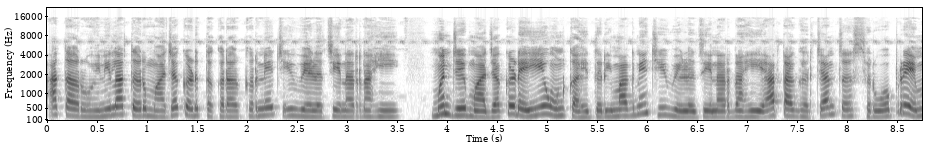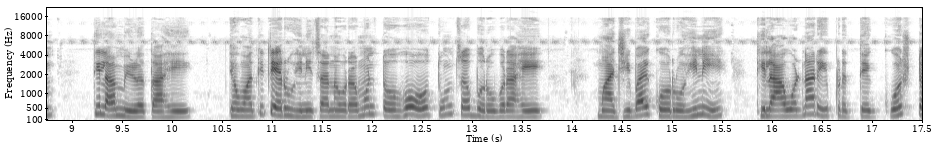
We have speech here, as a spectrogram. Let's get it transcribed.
आता रोहिणीला तर माझ्याकडे तक्रार करण्याची वेळच येणार नाही. म्हणजे माझ्याकडे येऊन काहीतरी मागण्याची वेळच येणार नाही. आता घरच्यांचं सर्व प्रेम तिला मिळत आहे. तेव्हा तिथे रोहिणीचा नवरा म्हणतो हो तुमचं बरोबर आहे. माझी बायको रोहिणी तिला आवडणारी प्रत्येक गोष्ट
